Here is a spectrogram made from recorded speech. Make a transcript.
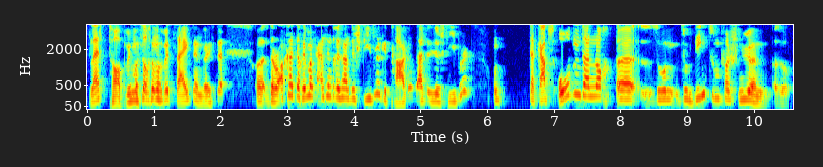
Flat Top, wie man es auch immer bezeichnen möchte. Und der Rock hat auch immer ganz interessante Stiefel getragen. Er hatte diese Stiefel und da gab es oben dann noch äh, so, ein, so ein Ding zum Verschnüren. Also,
